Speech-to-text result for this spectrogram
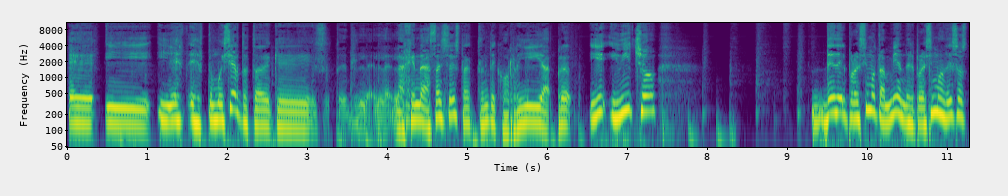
Eh, y y es, es muy cierto esto de que la, agenda de Assange está bastante corrida. Y, dicho, desde el progresismo también, desde el progresismo de esos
